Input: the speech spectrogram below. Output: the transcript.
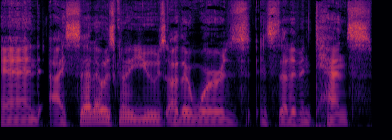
And I said I was going to use other words instead of intense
